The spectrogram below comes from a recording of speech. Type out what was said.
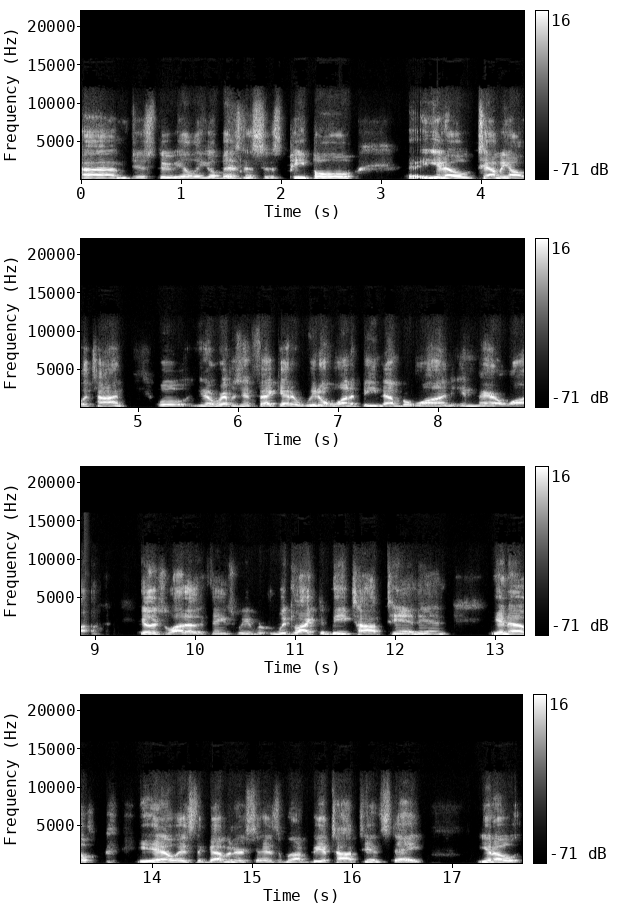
um, just through illegal businesses. People you know, tell me all the time, well, you know, Representative Fetgatter, we don't want to be number one in marijuana. You know, there's a lot of other things we would like to be top 10 in, you know, you know, as the governor says, we want to be a top 10 state. You know,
